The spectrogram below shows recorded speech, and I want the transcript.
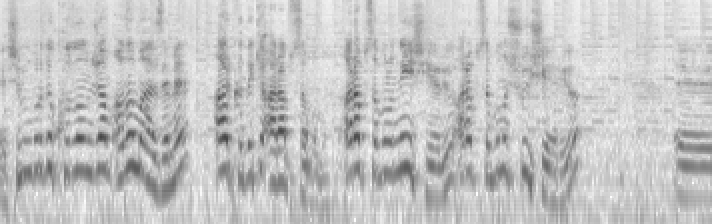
E, Şimdi burada kullanacağım ana malzeme arkadaki Arap sabunu. Arap sabunu ne işe yarıyor? Arap sabunu şu işe yarıyor. E,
